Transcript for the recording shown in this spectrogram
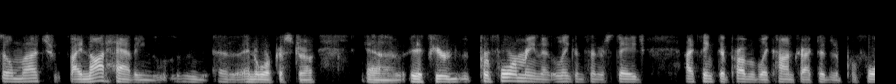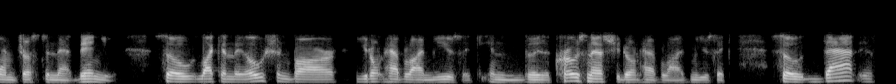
so much by not having uh, an orchestra. Uh, if you're performing at Lincoln Center Stage, I think they're probably contracted to perform just in that venue. So, like in the Ocean Bar, you don't have live music. In the Crow's Nest, you don't have live music. So, that is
